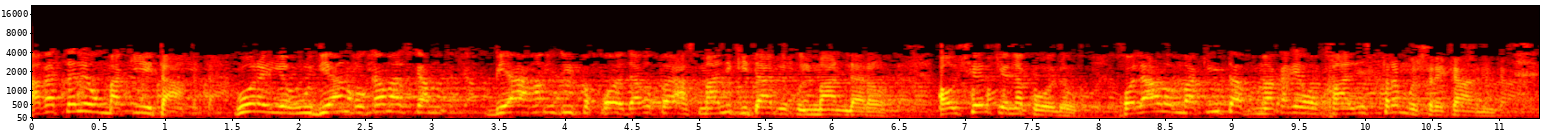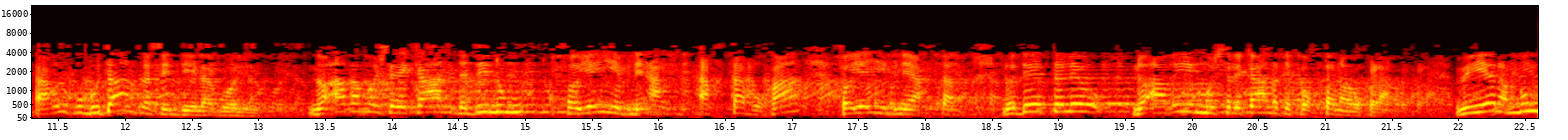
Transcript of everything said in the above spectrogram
هغه تل مکی تا ګوره يهوديان خو کم از کم بیا هم دی په دغه په آسماني کتاب خو ایمان لرو او شرک نه کولو خلاړو مکی تا په مکه کې خالص تر مشرکان هغه خو بوتان ته سید دی لا ګولې نو هغه مشرکان د دینم حیی ابن اخطب ها حیی ابن اخطب نو دې تلو نو هغه مشرکان ته پښتنه وکړه ویره مونږ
